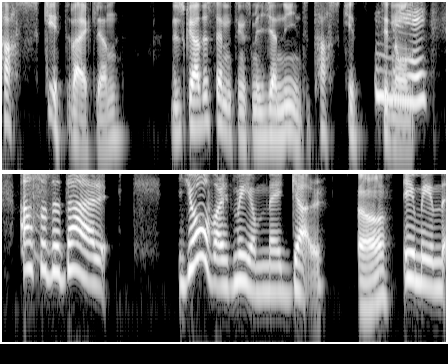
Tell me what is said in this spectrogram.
taskigt verkligen? Du ska aldrig säga någonting som är genuint taskigt till någon. Nej, alltså det där. Jag har varit med om neggar Ja, i min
